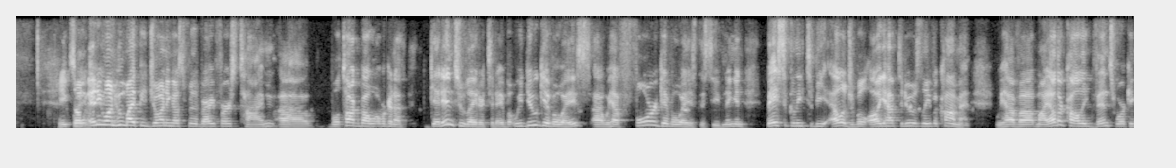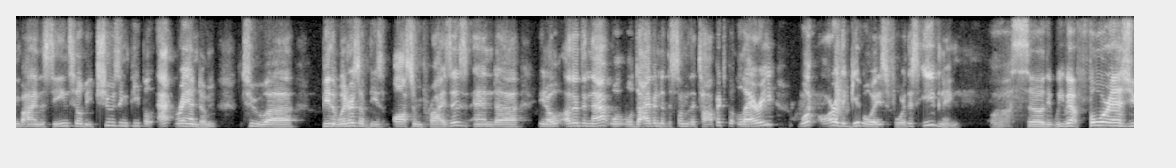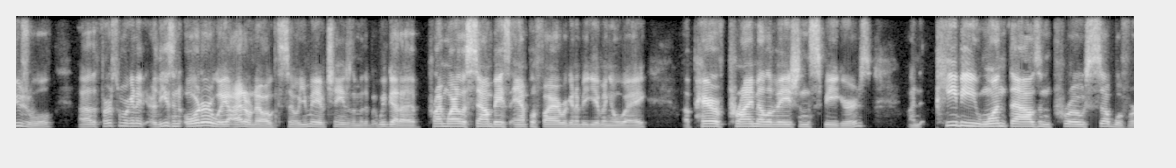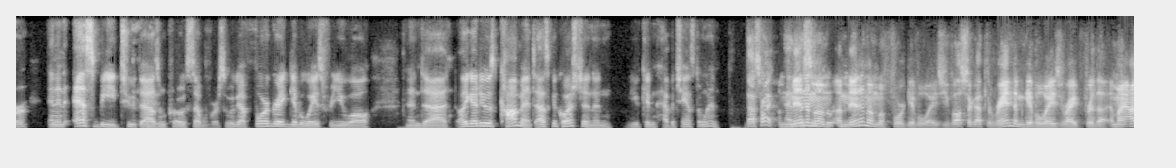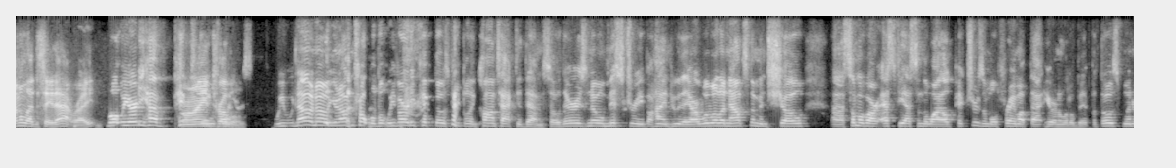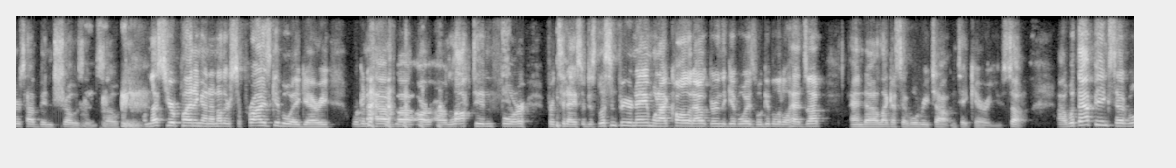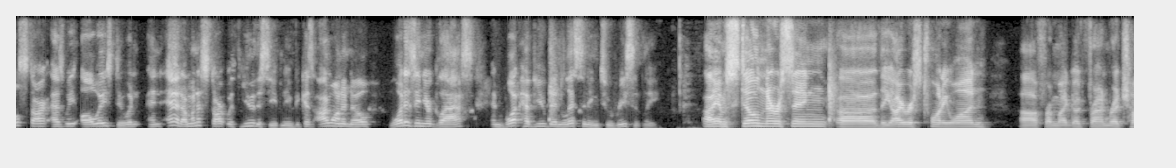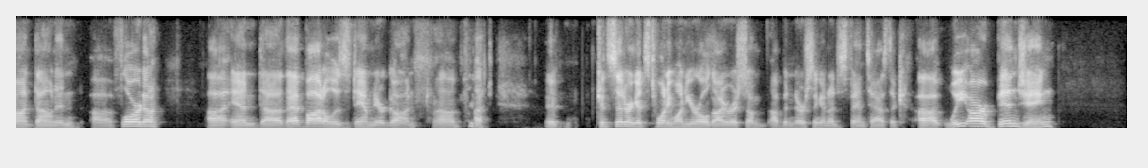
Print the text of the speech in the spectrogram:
So anyone who might be joining us for the very first time, uh, we'll talk about what we're going to get into later today. But we do giveaways. Uh, we have four giveaways this evening, and basically to be eligible, all you have to do is leave a comment. We have uh, my other colleague Vince working behind the scenes. He'll be choosing people at random to uh, be the winners of these awesome prizes. And uh, you know, other than that, we'll, we'll dive into the, some of the topics. But Larry, what are the giveaways for this evening? Oh, so the, we've got four as usual. Uh, the first one we're gonna are these in order? We I don't know. So you may have changed them, but we've got a Prime Wireless sound base amplifier we're gonna be giving away, a pair of Prime Elevation speakers, an PB 1000 Pro subwoofer, and an SB 2000 Pro subwoofer. So we've got four great giveaways for you all. And uh, all you gotta do is comment, ask a question, and you can have a chance to win. That's right. A and minimum, a minimum of four giveaways. You've also got the random giveaways, right? For the, am I? I'm allowed to say that, right? Well, we already have picked. Or am I in trouble? Winners. We no, no, you're not in trouble. But we've already picked those people and contacted them, so there is no mystery behind who they are. We will announce them and show uh, some of our SVS in the wild pictures, and we'll frame up that here in a little bit. But those winners have been chosen. So unless you're planning on another surprise giveaway, Gary, we're going to have uh, our, our locked in for for today. So just listen for your name when I call it out during the giveaways. We'll give a little heads up, and uh, like I said, we'll reach out and take care of you. So. Uh, with that being said, we'll start as we always do. And, and Ed, I'm going to start with you this evening because I want to know what is in your glass and what have you been listening to recently? I am still nursing uh, the Iris 21 uh, from my good friend Rich Hunt down in uh, Florida. Uh, and uh, that bottle is damn near gone. Uh, but it, considering it's 21 year old Irish, i have been nursing it and it's fantastic. we are binging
